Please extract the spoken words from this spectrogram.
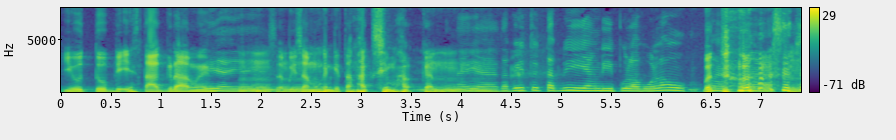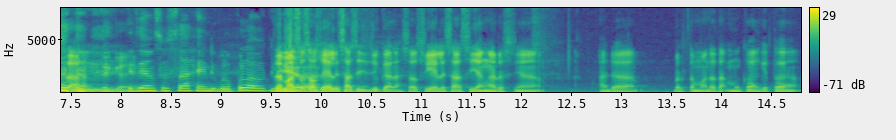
YouTube di Instagram kan. Iya, iya, iya. sebisa mungkin kita maksimalkan Nah, iya, tapi itu tapi yang di pulau-pulau betul Mas, susah juga itu yang susah yang di pulau-pulau. termasuk Iya. sosialisasi juga lah sosialisasi yang harusnya ada pertemuan tatap muka kita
